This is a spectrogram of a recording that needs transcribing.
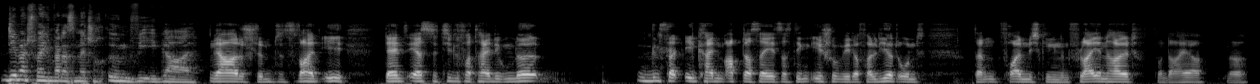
dementsprechend war das Match auch irgendwie egal. Ja, das stimmt. Das war halt eh Dans erste Titelverteidigung, ne? Nimmst halt eh keinem ab, dass er jetzt das Ding eh schon wieder verliert und dann vor allem nicht gegen den Fly-In halt. Von daher, ne?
